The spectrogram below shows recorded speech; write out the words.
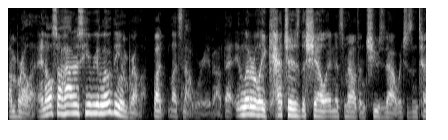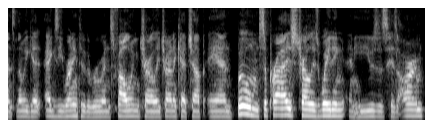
umbrella. And also, how does he reload the umbrella? But let's not worry about that. It literally catches the shell in its mouth and chews it out, which is intense. And then we get Eggsy running through the ruins, following Charlie, trying to catch up, and boom, surprise, Charlie's waiting, and he uses his arm,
